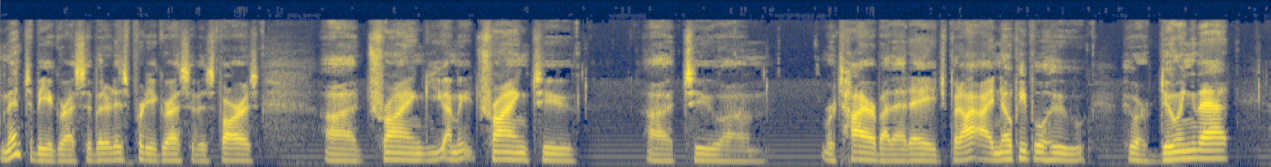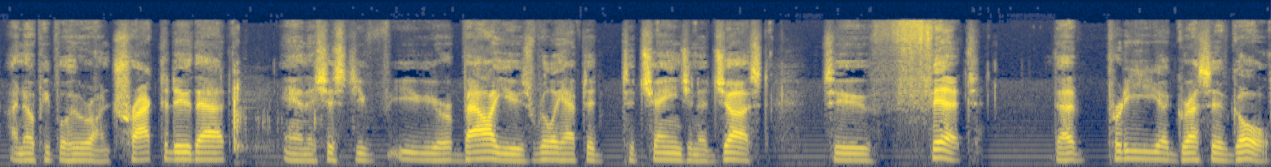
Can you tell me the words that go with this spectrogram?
meant to be aggressive, but it is pretty aggressive as far as uh, trying. I mean, trying to uh, to um, retire by that age. But I, I know people who who are doing that. I know people who are on track to do that, and it's just you, your values really have to to change and adjust to fit that pretty aggressive goal.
